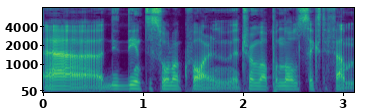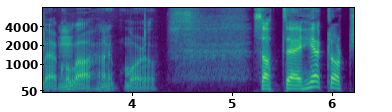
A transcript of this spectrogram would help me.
Eh, det, det är inte så långt kvar. Jag tror den var på 0,65 när jag Mm. kollade här på morgonen. Så att eh, helt, klart,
